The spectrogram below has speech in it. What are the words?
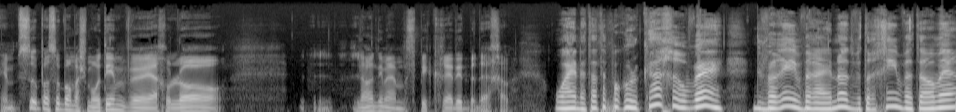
הם סופר סופר משמעותיים, ואנחנו לא, לא נותנים להם מספיק קרדיט בדרך כלל. וואי, נתת פה כל כך הרבה דברים ורעיונות ודרכים, ואתה אומר,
